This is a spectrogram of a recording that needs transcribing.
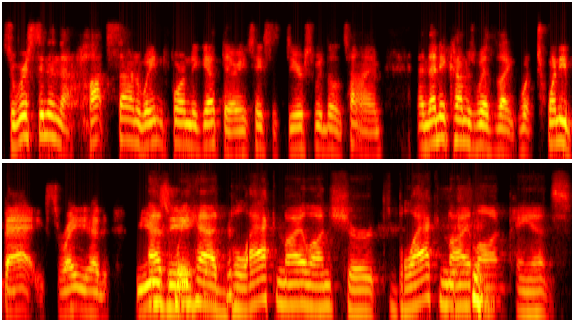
So we're sitting in that hot sun waiting for him to get there. He takes his dear sweet little time. And then he comes with like what 20 bags, right? You had music. As we had black nylon shirts, black nylon pants,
